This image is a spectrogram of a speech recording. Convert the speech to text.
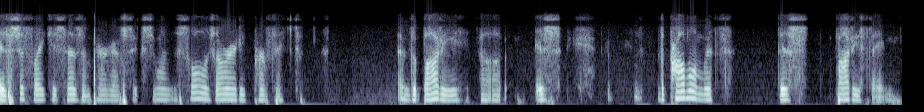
it's just like he says in paragraph 61 the soul is already perfect. And the body uh, is the problem with this body thing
